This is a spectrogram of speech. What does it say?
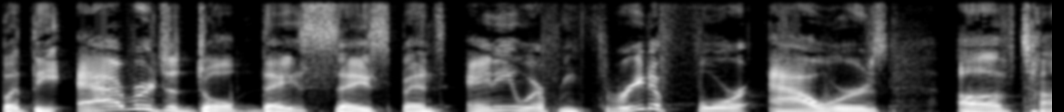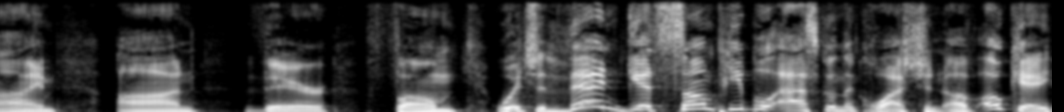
But the average adult, they say, spends anywhere from three to four hours of time on their phone, which then gets some people asking the question of, okay,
